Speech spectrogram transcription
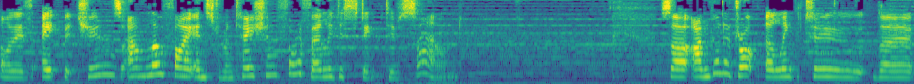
with 8 bit tunes and lo fi instrumentation for a fairly distinctive sound. So, I'm going to drop a link to the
